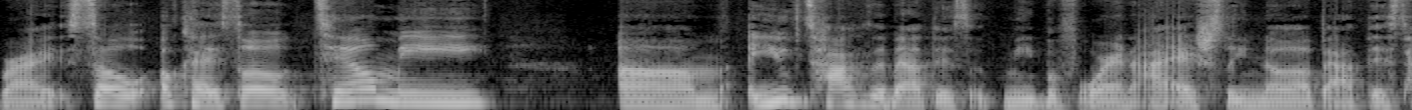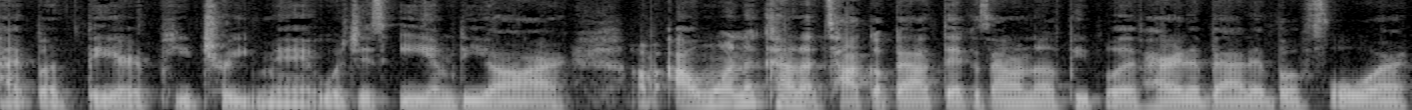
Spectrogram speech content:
Right. So, okay. So tell me, um, you've talked about this with me before, and I actually know about this type of therapy treatment, which is EMDR. Um, I want to kind of talk about that because I don't know if people have heard about it before,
